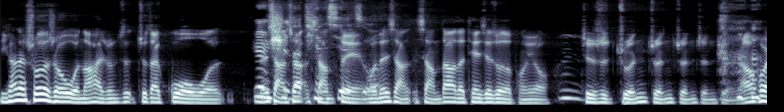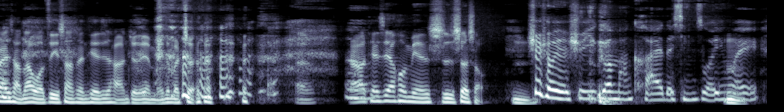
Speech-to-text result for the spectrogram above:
你刚才说的时候，我脑海中就就在过我能想象想对我能想想到的天蝎座的朋友，嗯就是准准准准准。然后忽然想到我自己上升天蝎，好像觉得也没那么准。嗯，然后天蝎后面是射手，嗯，射手也是一个蛮可爱的星座，因为嗯，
